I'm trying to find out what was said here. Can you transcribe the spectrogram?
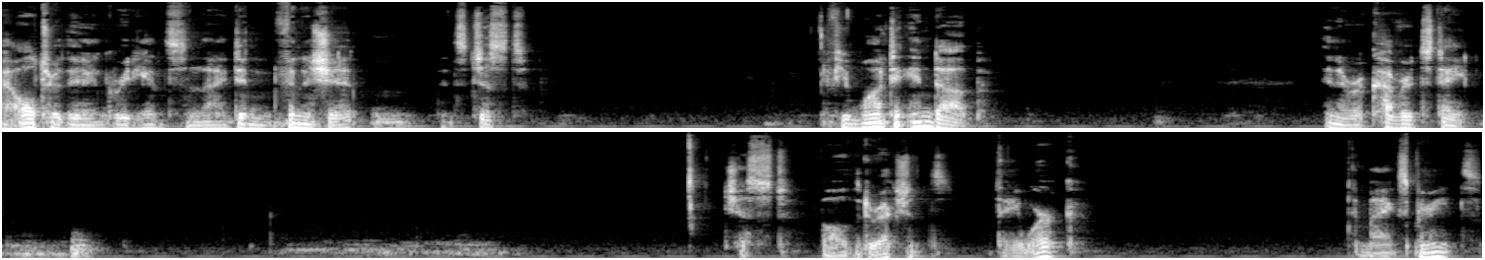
I altered the ingredients and I didn't finish it. It's just, if you want to end up in a recovered state, just follow the directions. They work, in my experience.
